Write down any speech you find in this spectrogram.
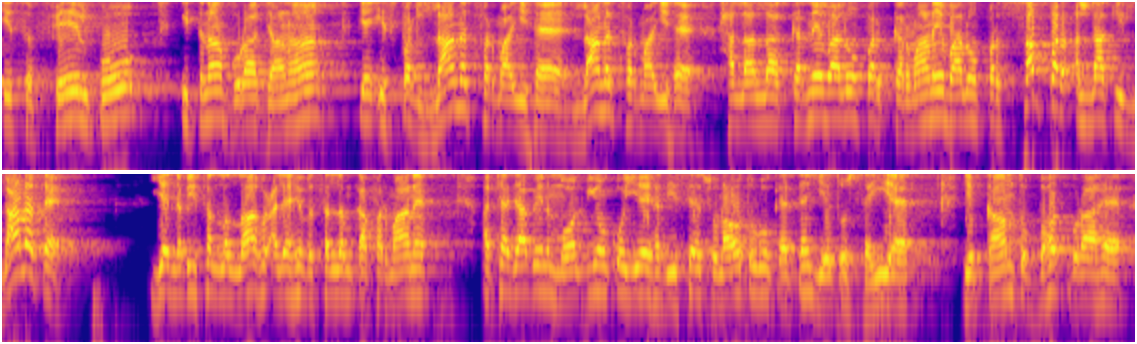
اس فعل کو اتنا برا جانا کہ اس پر لانت فرمائی ہے لانت فرمائی ہے۔ حلالہ کرنے والوں پر، کروانے والوں پر سب پر اللہ کی لانت ہے۔ یہ نبی صلی اللہ علیہ وسلم کا فرمان ہے۔ اچھا جب ان مولویوں کو یہ حدیثیں سناؤ تو وہ کہتے ہیں، یہ تو صحیح ہے۔ یہ کام تو بہت برا ہے۔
